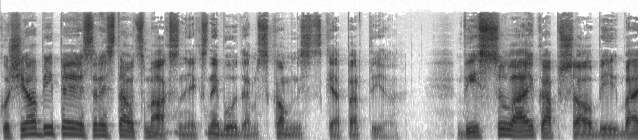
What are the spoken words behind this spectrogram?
kurš jau bija PSRS tautas mākslinieks, nebūdams komunistiskajā partijā, visu laiku apšaubīja, vai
